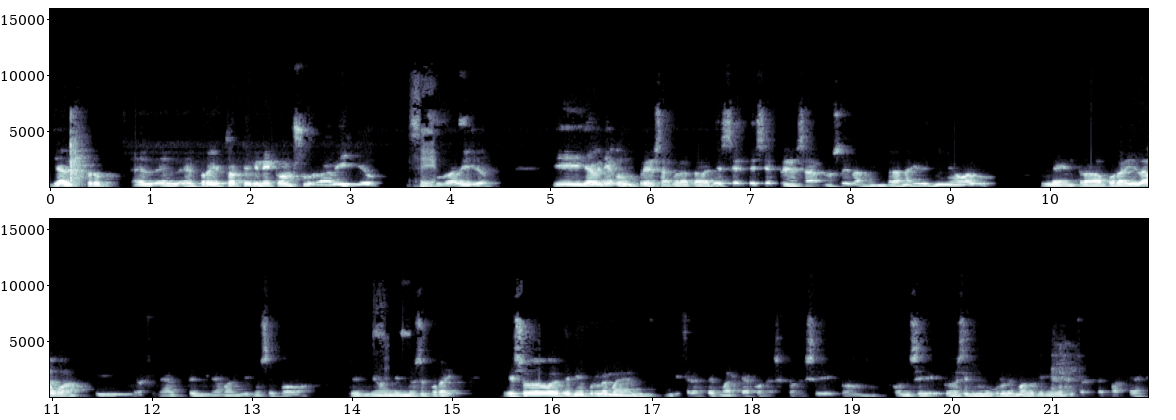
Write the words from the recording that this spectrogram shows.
ya el, el, proyector te viene con su rabillo, su rabillo, y ya venía con un prensa, pero a través de ese, de ese prensa, no sé, la membrana que tenía o algo, le entraba por ahí el agua y al final terminaban yéndose por, terminaban yéndose por ahí. Eso he tenido problemas en diferentes marcas con ese, con ese, con, ese, con ese mismo problema, lo he tenido en diferentes marcas,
